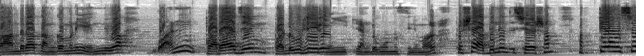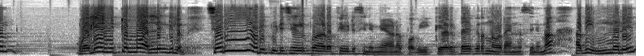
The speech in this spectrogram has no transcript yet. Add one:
ബാന്ദ്ര തങ്കമണി എന്നിവ വൻ പരാജയം പടുകുഴിയിൽ ഈ രണ്ട് മൂന്ന് സിനിമകൾ. പക്ഷെ അതിന് ശേഷം അത്യാവശ്യം വലിയ ഹിറ്റൊന്നും അല്ലെങ്കിലും ചെറിയൊരു പിടിച്ചെടുപ്പ് നടത്തിയ ഒരു സിനിമയാണ് പവി കെയർടേക്കർ എന്ന് പറയുന്ന സിനിമ. അത് ഇന്നലെയും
